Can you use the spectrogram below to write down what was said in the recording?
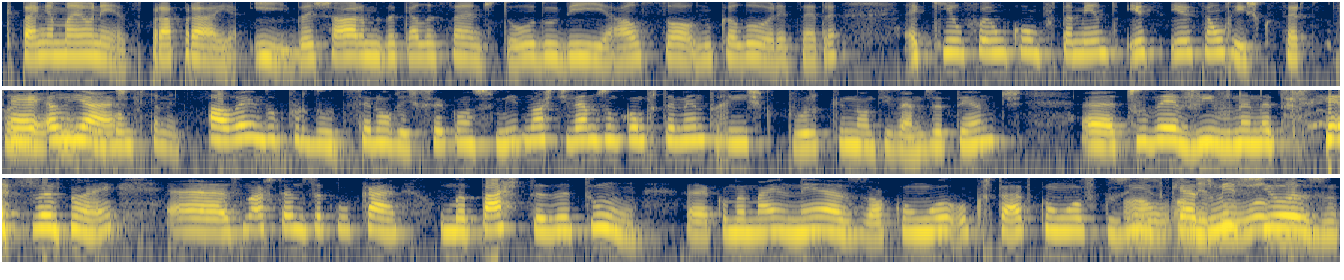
que tenha maionese para a praia e deixarmos aquela Santos todo o dia ao sol, no calor, etc., aquilo foi um comportamento. Esse, esse é um risco, certo? Foi é, um, aliás, um além do produto ser um risco ser consumido, nós tivemos um comportamento de risco porque não tivemos atentos. Uh, tudo é vivo na natureza, não é? Uh, se nós estamos a colocar uma pasta de atum uh, com uma maionese ou com um ovo, cortado com um ovo cozido, ou, que é delicioso,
